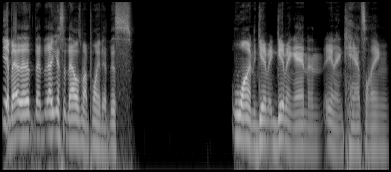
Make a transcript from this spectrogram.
yeah, but that, that, I guess that, that was my point. That this one giving giving in and and canceling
